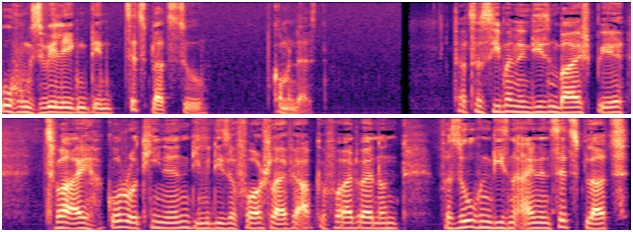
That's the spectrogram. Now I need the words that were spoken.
Buchungswilligen den Sitzplatz zukommen lässt. Dazu sieht man in diesem Beispiel zwei Go-Routinen, die mit dieser Vorschleife abgefeuert werden und versuchen, diesen einen Sitzplatz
